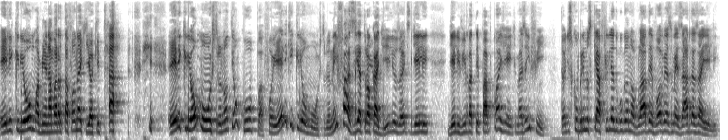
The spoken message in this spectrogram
Ele criou, a minha namorada tá falando aqui, ó, que tá ele criou o monstro, não tenho culpa. Foi ele que criou o monstro. Eu nem fazia trocadilhos antes de ele, de ele vir bater papo com a gente, mas enfim. Então descobrimos que a filha do Guga Noblar devolve as mesadas a ele.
